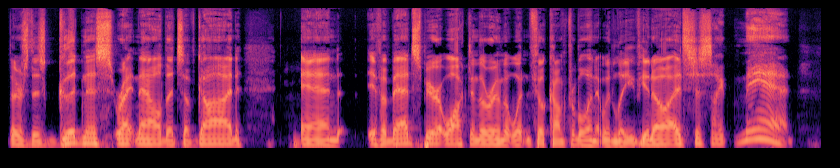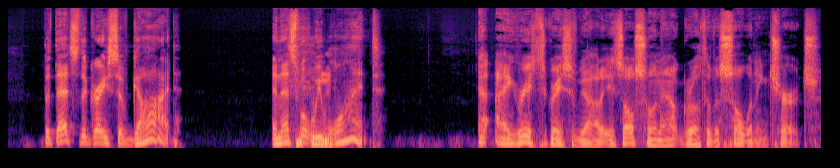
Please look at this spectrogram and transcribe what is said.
there's this goodness right now that's of God, and if a bad spirit walked in the room, it wouldn't feel comfortable and it would leave. You know, it's just like, man, but that's the grace of God, and that's what we mm-hmm. want. I- I agree. It's the grace of God. It's also an outgrowth of a soul winning church.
